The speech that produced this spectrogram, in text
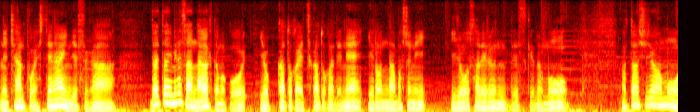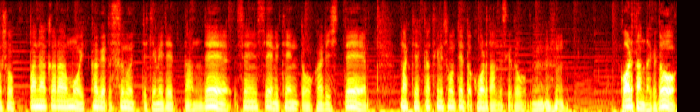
ね、キャンプはしてないんですが大体皆さん長くてもこう4日とか5日とかでねいろんな場所に移動されるんですけども私はもう初っ端からもう1ヶ月住むって決めてったんで、先生にテントをお借りして、まあ結果的にそのテント壊れたんですけど、壊れたんだけど、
